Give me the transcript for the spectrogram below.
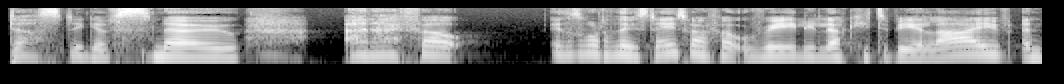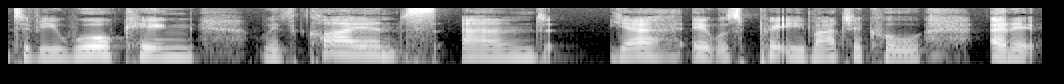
dusting of snow. And I felt it was one of those days where I felt really lucky to be alive and to be walking with clients. And yeah, it was pretty magical, and it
